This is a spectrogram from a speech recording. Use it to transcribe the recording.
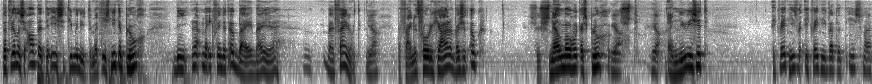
Dat willen ze altijd de eerste tien minuten. Maar het is niet een ploeg die, maar ik vind het ook bij, bij, eh, bij Feyenoord. Ja. Bij Feyenoord vorig jaar was het ook zo snel mogelijk als ploeg. Ja. Ja. En nu is het, ik weet niet, ik weet niet wat het is, maar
